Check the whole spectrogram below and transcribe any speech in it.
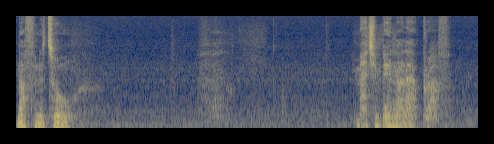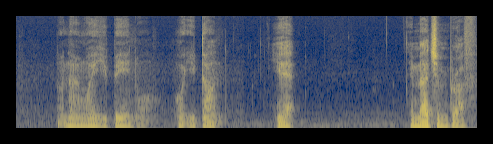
Nothing at all. Imagine being like that, bruv. Not knowing where you've been or what you've done. Yeah. Imagine, bruv.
